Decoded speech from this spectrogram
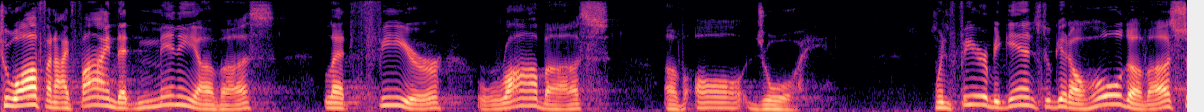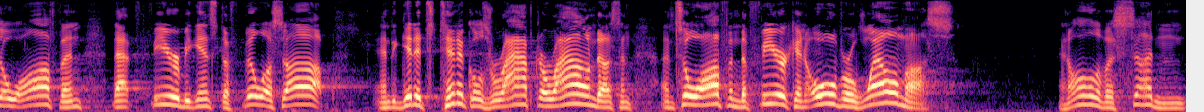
Too often, I find that many of us let fear rob us of all joy. When fear begins to get a hold of us, so often that fear begins to fill us up and to get its tentacles wrapped around us. And, and so often the fear can overwhelm us. And all of a sudden,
